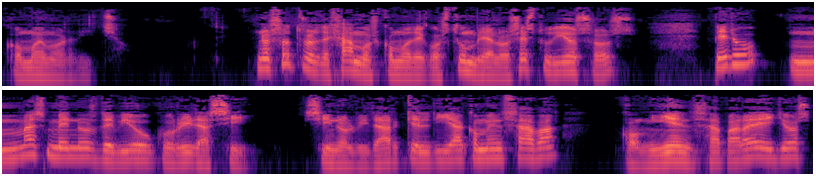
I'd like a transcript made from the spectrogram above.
como hemos dicho. Nosotros dejamos como de costumbre a los estudiosos, pero más menos debió ocurrir así, sin olvidar que el día comenzaba, comienza para ellos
